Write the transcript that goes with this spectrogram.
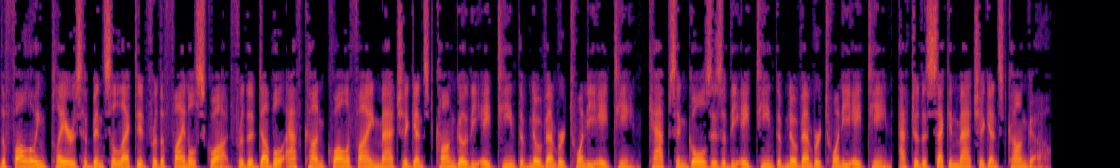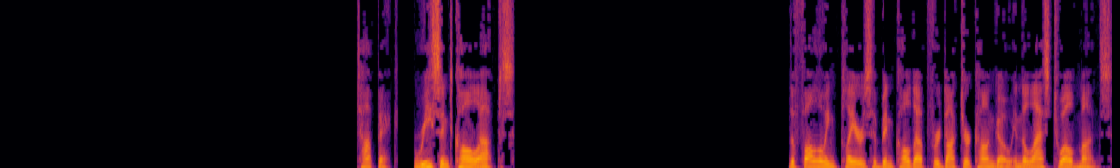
The following players have been selected for the final squad for the double AFCON qualifying match against Congo 18 November 2018, caps and goals as of 18 November 2018, after the second match against Congo. Recent call-ups. The following players have been called up for DR Congo in the last 12 months.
